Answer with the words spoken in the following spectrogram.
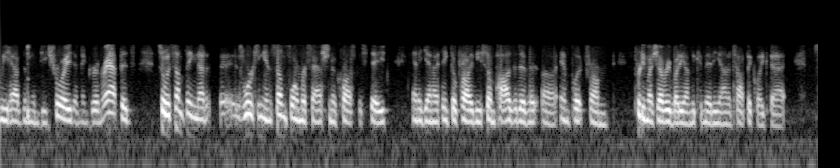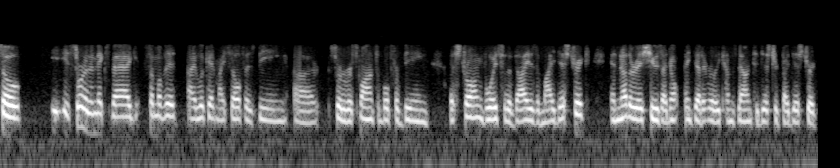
we have them in Detroit and in Grand Rapids. So it's something that is working in some form or fashion across the state. And again, I think there'll probably be some positive uh, input from pretty much everybody on the committee on a topic like that. So it's sort of a mixed bag. Some of it I look at myself as being uh, sort of responsible for being a strong voice for the values of my district. And other issues, I don't think that it really comes down to district by district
